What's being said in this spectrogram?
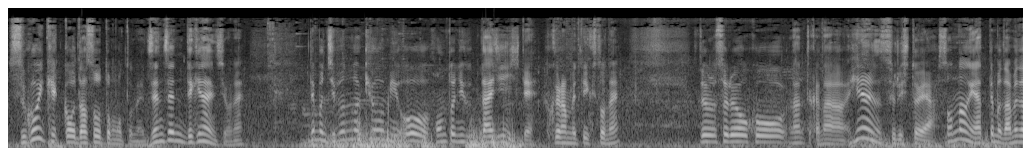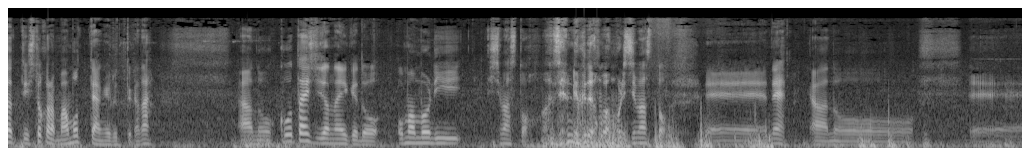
すごい結果を出そうと思うとね全然できないんですよね。でも自分の興味を本当に大事にして膨らめていくとねそれをこう何ていうかな非難する人やそんなのやってもダメだっていう人から守ってあげるっていうかな。あの皇太子じゃないけどお守りしますと。全力でお守りしますと、えー、ねあのー、えー、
